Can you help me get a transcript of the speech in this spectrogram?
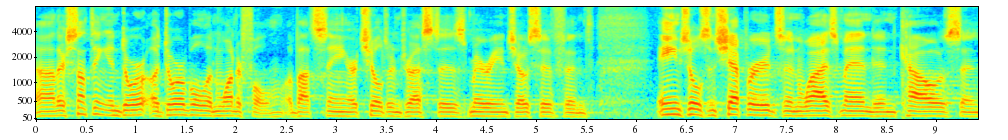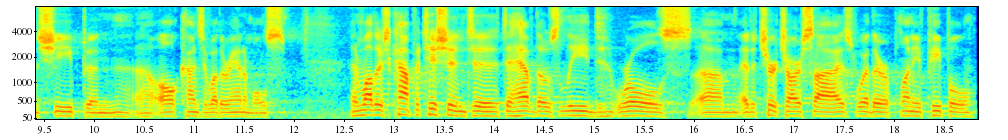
Uh, there's something ador- adorable and wonderful about seeing our children dressed as Mary and Joseph and angels and shepherds and wise men and cows and sheep and uh, all kinds of other animals. And while there's competition to, to have those lead roles um, at a church our size, where there are plenty of people,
